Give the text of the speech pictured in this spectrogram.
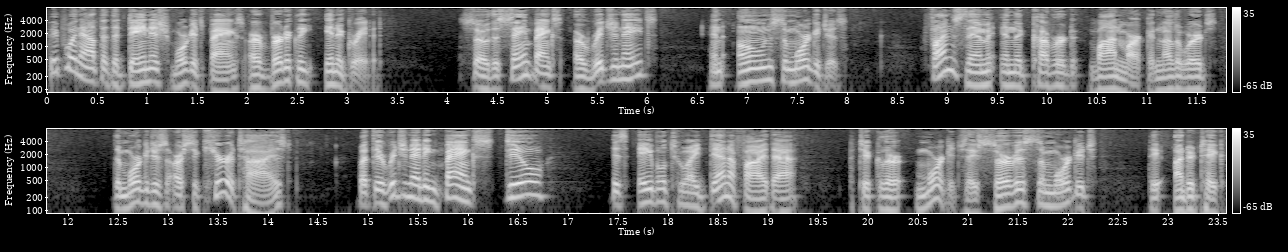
They point out that the Danish mortgage banks are vertically integrated. So the same banks originates and owns the mortgages, funds them in the covered bond market. In other words, the mortgages are securitized, but the originating bank still is able to identify that particular mortgage. They service the mortgage, they undertake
